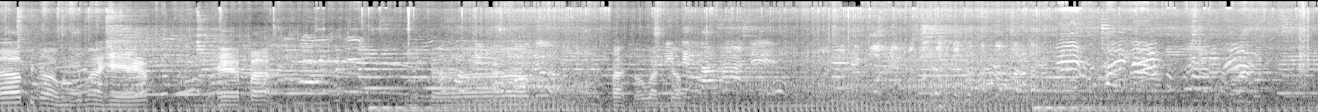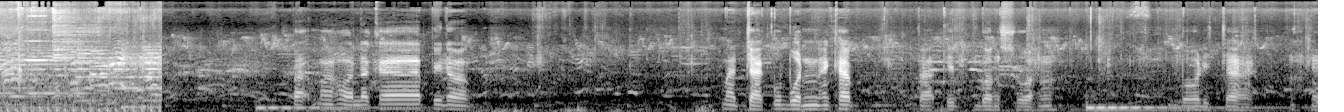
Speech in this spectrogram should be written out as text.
ครับพี่น้องมันนี้ก็มาแห่ครับแห่พระนะครับพระต่อวันครับพระมาหอดแล้วครับพี่น้องมาจากอุบลนะครับปะทิศบวงสรวงบริจาคให้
